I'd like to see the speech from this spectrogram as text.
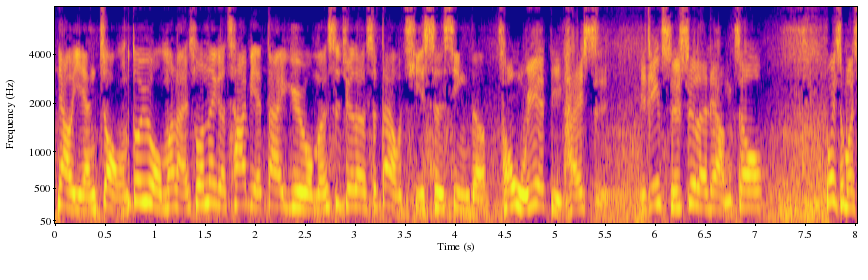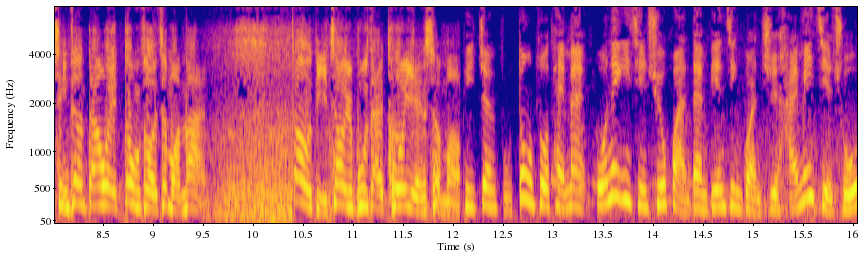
要严重。对于我们来说，那个差别待遇，我们是觉得是带有歧视性的。从五月底开始，已经持续了两周，为什么行政单位动作这么慢？到底教育部在拖延什么？批政府动作太慢，国内疫情趋缓，但边境管制还没解除，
